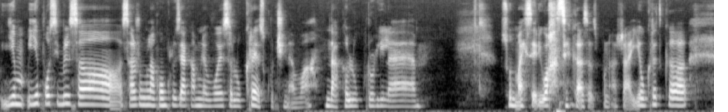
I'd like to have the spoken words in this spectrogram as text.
e, e posibil să, să ajung la concluzia că am nevoie să lucrez cu cineva, dacă lucrurile sunt mai serioase, ca să spun așa. Eu cred că uh, Uh,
